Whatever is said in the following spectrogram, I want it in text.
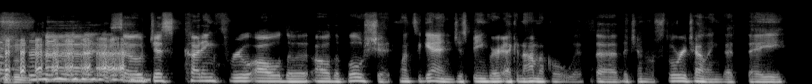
Uh, so just cutting through all the all the bullshit once again just being very economical with uh, the general storytelling that they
